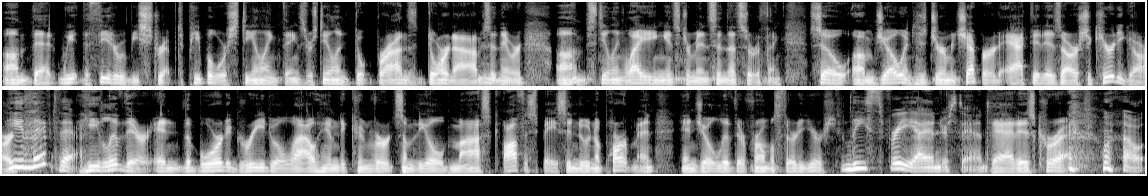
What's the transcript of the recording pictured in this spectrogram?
um, that we, the theater would be stripped. People were stealing things. They're stealing do- bronze doorknobs mm-hmm. and they were um, stealing lighting instruments and that sort of thing. So um, Joe and his German Shepherd acted as our security guard. He lived there. He lived there. And the board agreed to allow him to convert some of the old mosque office space into an apartment. And Joe lived there for almost 30 years. Lease free, I understand. That is correct. wow.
